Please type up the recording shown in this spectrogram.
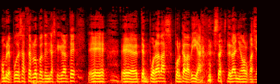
Hombre, puedes hacerlo, pero tendrías que crearte eh, eh, temporadas por cada día, ¿sabes? Del año o algo así.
